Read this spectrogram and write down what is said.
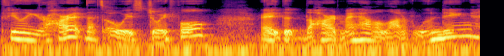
Feeling your heart, that's always joyful, right? The, the heart might have a lot of wounding.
